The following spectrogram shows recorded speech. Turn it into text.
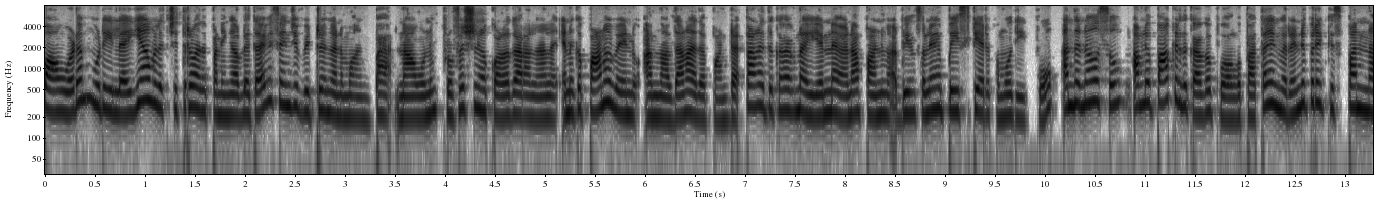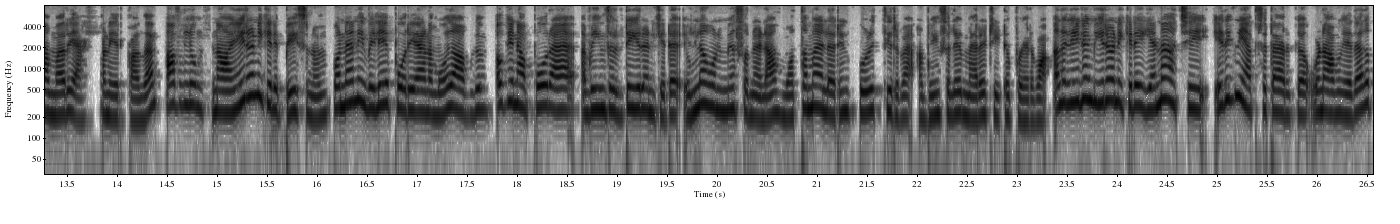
பாவம் உடம்பு முடியல. ஏன் அவளை சித்திரவதை பண்ணீங்க? அவளை தயவு செஞ்சு விட்டுருங்கணுமாப்பா நான் ஒன்றும் ப்ரொஃபஷனல் கொலகாரனால எனக்கு பணம் வேணும் அதனால தான் நான் அதை பண்றேன். பணத்துக்காக நான் என்ன வேணா பண்ணுவேன் அப்படின்னு சொல்லி பேசிட்டே இருக்கும் போது இப்போ அந்த நர்ஸும் அவளை பாக்குறதுக்காக போவாங்க. பார்த்தா இவங்க ரெண்டு பேரும் கிஸ் பண்ண மாதிரி ஆக்ட் பண்ணியிருப்பாங்க. அவளும் நான் ஹீரோனி கிட்ட பேசணும். பொண்ணா நீ வெளியே போறியான போது அவளும் ஓகே நான் போறேன். அப்படின்னு சொல்லிட்டு ஹீரோனி கிட்ட எல்லா ஒண்ணுமே சொன்னேன்னா மொத்தமா எல்லாரையும் கொளுத்திடுவேன் அப்படின்னு சொல்லி மிரட்டிட்டு போயிடுவான் அந்த நீடும் ஹீரோனி கிட்ட என்ன ஆச்சு? எதுக்கு நீ அப்செட்டா இருக்க? உன்னை அவங்க ஏதாவது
